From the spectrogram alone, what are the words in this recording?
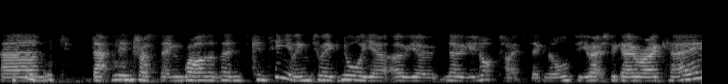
Um, that's interesting. Rather than continuing to ignore your oh you no you're not type signals, you actually go okay,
